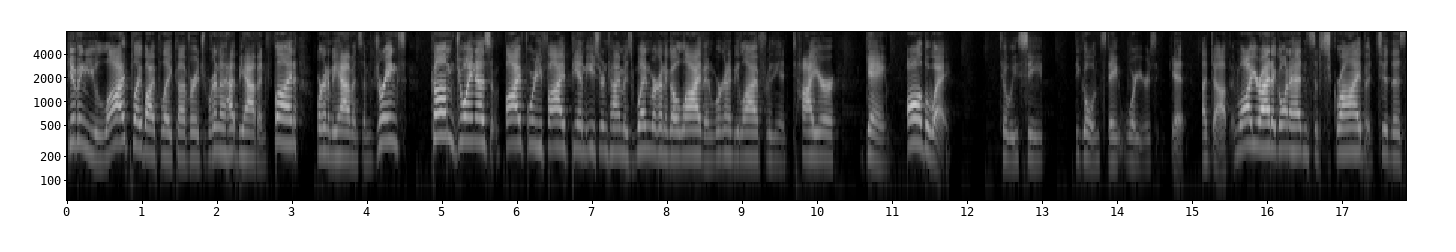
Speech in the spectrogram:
giving you live play-by-play coverage. We're going to be having fun. We're going to be having some drinks. Come join us. 5:45 p.m. Eastern time is when we're going to go live and we're going to be live for the entire game all the way till we see the Golden State Warriors get a dub. And while you're at it, go on ahead and subscribe to this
